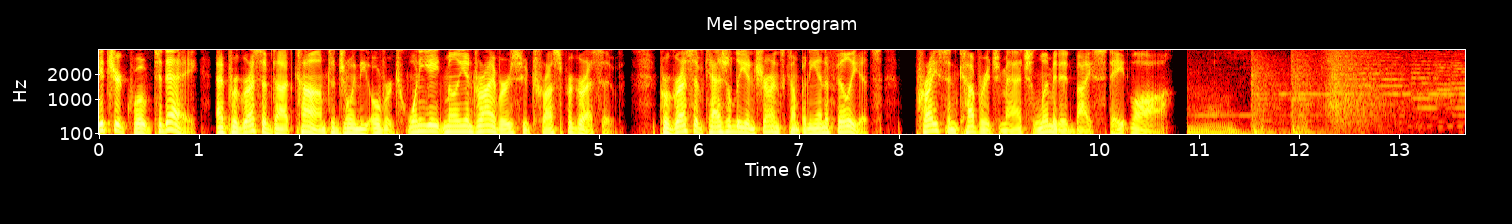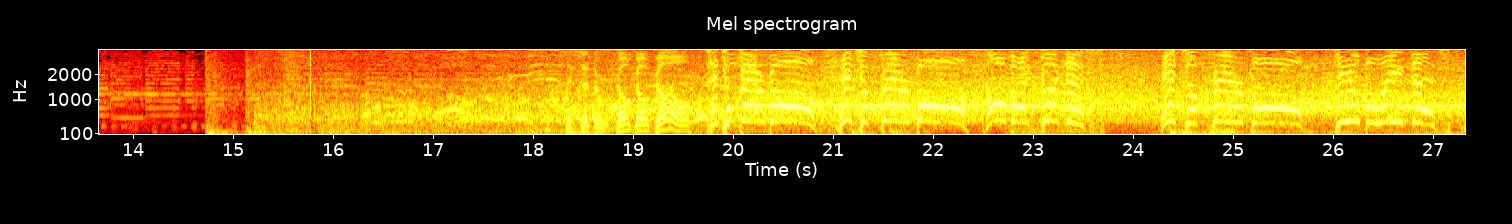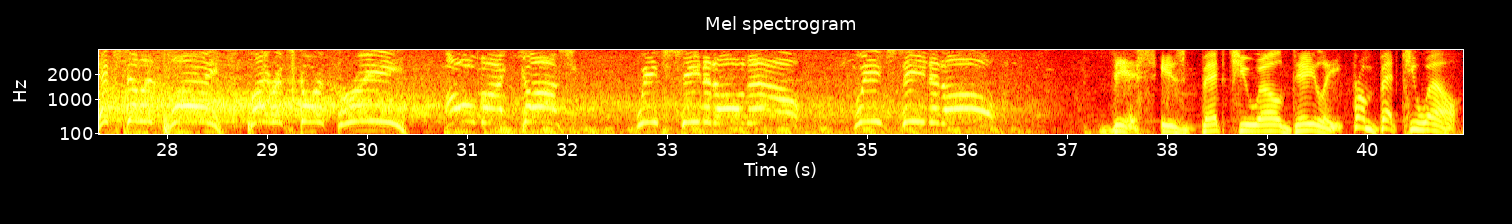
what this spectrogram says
Get your quote today at progressive.com to join the over 28 million drivers who trust Progressive. Progressive Casualty Insurance Company and Affiliates. Price and coverage match limited by state law. They said to go, go, go. It's a fair ball! It's a fair ball! Oh my goodness! It's a fair ball! Do you believe this? It's still in play! Three! Oh my gosh! We've seen it all now! We've seen it all! This is BetQL Daily from BetQL.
